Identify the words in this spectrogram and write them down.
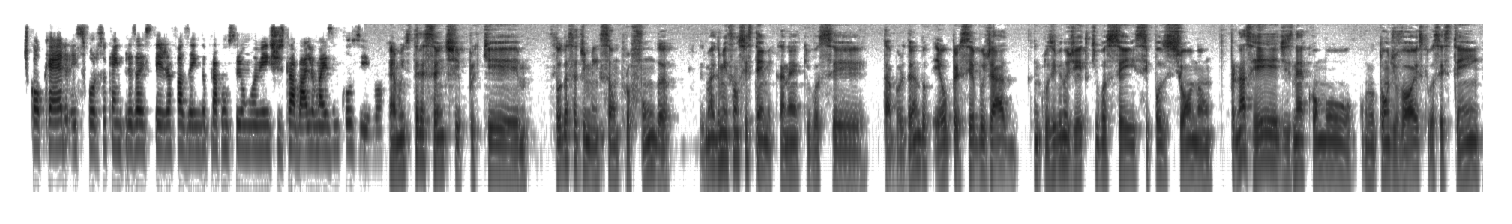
de qualquer esforço que a empresa esteja fazendo para construir um ambiente de trabalho mais inclusivo. É muito interessante porque toda essa dimensão profunda, uma dimensão sistêmica, né, que você está abordando, eu percebo já inclusive no jeito que vocês se posicionam nas redes, né? Como no tom de voz que vocês têm,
